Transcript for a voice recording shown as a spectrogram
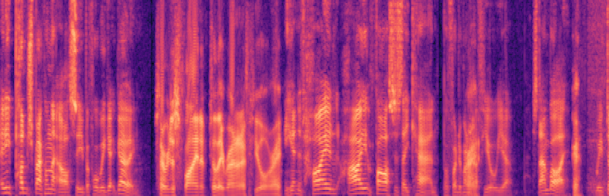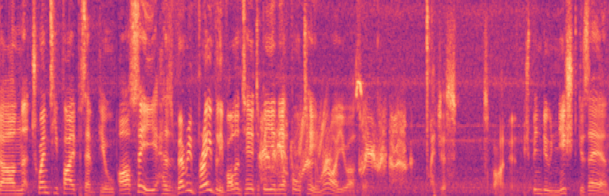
Any punch back on that RC before we get going? So we're just flying them until they run out of fuel, right? You're getting as high, high and fast as they can before they run right. out of fuel, yeah. Stand by. Okay. We've done 25% fuel. RC has very bravely volunteered to be in the F-14. Where are you, RC? I just spawned in. Ich bin du nicht gesehen.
